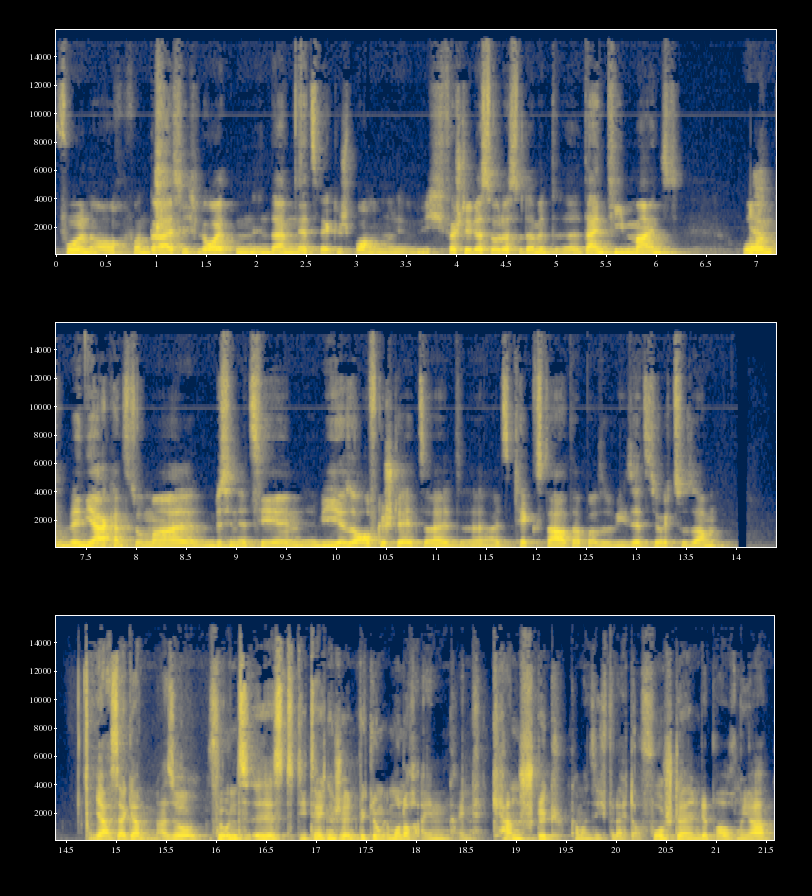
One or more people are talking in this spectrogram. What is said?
vorhin auch von 30 Leuten in deinem Netzwerk gesprochen. Ich verstehe das so, dass du damit äh, dein Team meinst. Und ja. wenn ja, kannst du mal ein bisschen erzählen, wie ihr so aufgestellt seid äh, als Tech-Startup? Also wie setzt ihr euch zusammen? Ja, sehr gern. Also für uns ist die technische Entwicklung immer noch ein, ein Kernstück, kann man sich vielleicht auch vorstellen. Wir brauchen ja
